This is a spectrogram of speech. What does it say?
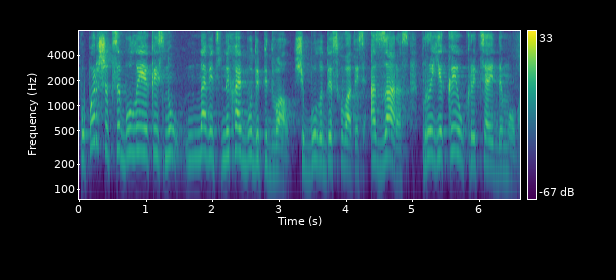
по-перше, це були якийсь, ну навіть нехай буде підвал, щоб було де сховатися. А зараз про яке укриття йде мова?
